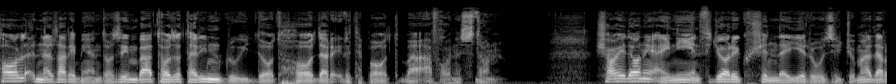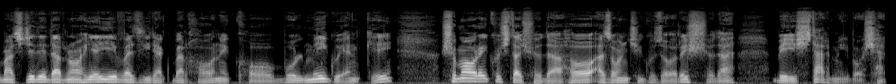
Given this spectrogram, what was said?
حال نظر می اندازیم به تازه ترین رویدادها در ارتباط به افغانستان. شاهدان عینی انفجار کشنده روز جمعه در مسجد در ناحیه وزیر اکبر خان کابل می‌گویند که شمار کشته شده ها از آنچه گزارش شده بیشتر می باشد.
